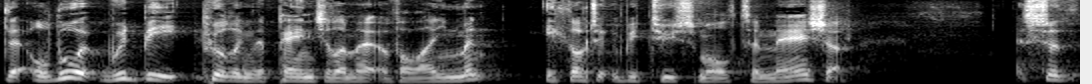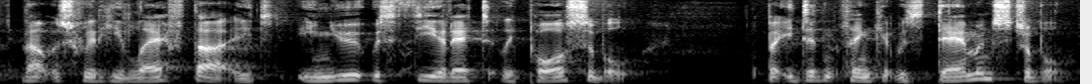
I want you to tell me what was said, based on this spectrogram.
that, although it would be pulling the pendulum out of alignment, he thought it would be too small to measure. So that was where he left that. He, he knew it was theoretically possible, but he didn't think it was demonstrable.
